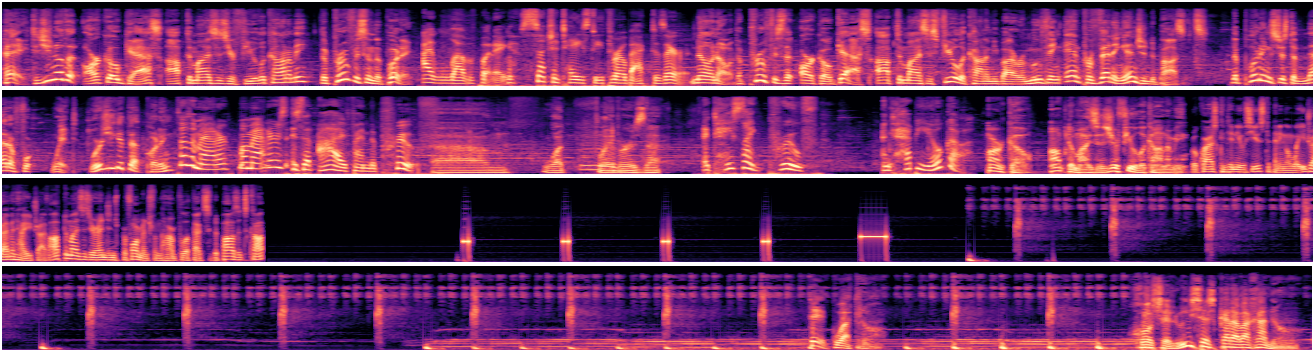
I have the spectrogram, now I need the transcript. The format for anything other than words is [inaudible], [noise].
Hey, did you know that Arco Gas optimizes your fuel economy? The proof is in the pudding. I love pudding. Such a tasty throwback dessert. No, no, the proof is that Arco Gas optimizes fuel economy by removing and preventing engine deposits. The pudding's just a metaphor. Wait, where'd you get that pudding? Doesn't matter. What matters is that I find the proof. Um, what flavor is that? It tastes like proof and tapioca. Arco optimizes your fuel economy. Requires continuous use depending on what you drive and how you drive. Optimizes your engine's performance from the harmful effects of deposits. Cost- T4. José Luis Escarabajano.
